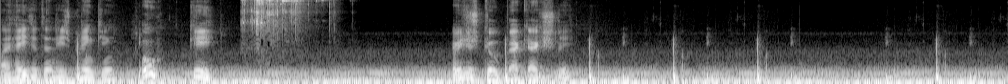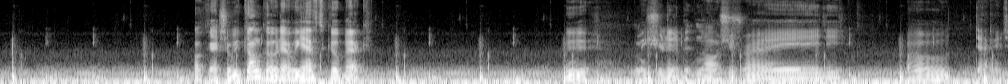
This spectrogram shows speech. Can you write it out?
I hate it and he's blinking. Oh, key. Can we just go back actually? Okay, so we can't go there. We have to go back. Ew, makes you a little bit nauseous, righty? Oh, damn it.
